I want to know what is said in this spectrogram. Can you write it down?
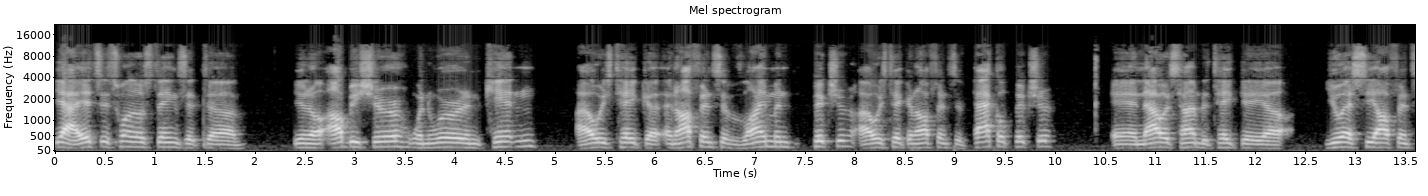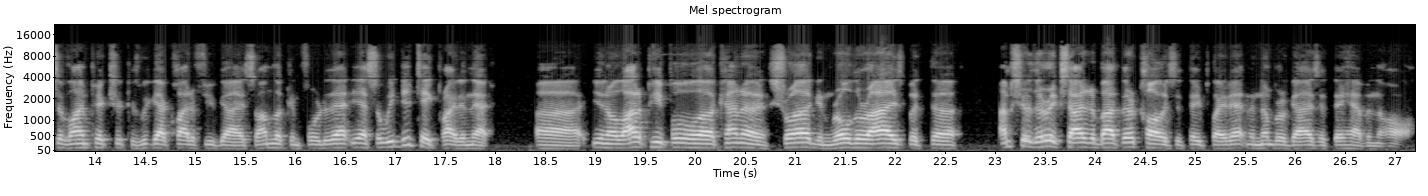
yeah, it's it's one of those things that uh, you know I'll be sure when we're in Canton. I always take a, an offensive lineman picture. I always take an offensive tackle picture, and now it's time to take a uh, USC offensive line picture because we got quite a few guys. So I'm looking forward to that. Yeah, so we do take pride in that. Uh, you know, a lot of people uh, kind of shrug and roll their eyes, but uh, I'm sure they're excited about their college that they played at and the number of guys that they have in the hall.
